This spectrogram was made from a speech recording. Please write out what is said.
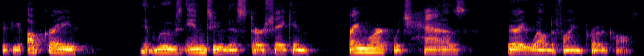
If you upgrade, it moves into this STIR/SHAKEN framework, which has very well defined protocols.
